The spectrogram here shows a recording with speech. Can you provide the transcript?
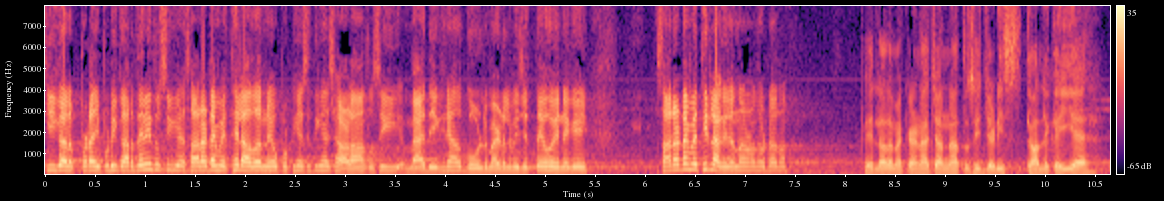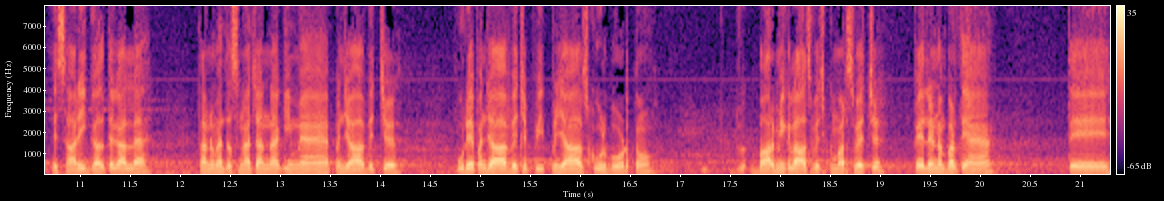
ਕੀ ਗੱਲ, ਪੜ੍ਹਾਈ ਪੜ੍ਹਾਈ ਕਰਦੇ ਨਹੀਂ ਤੁਸੀਂ? ਸਾਰਾ ਟਾਈਮ ਇੱਥੇ ਲਾ ਦਿੰਦੇ ਹੋ, ਪੁੱਠੀਆਂ ਸਿੱਧੀਆਂ ਛਾਲਾਂ, ਤੁਸੀਂ, ਮੈਂ ਦੇਖ ਰਿਹਾ 골ਡ ਮੈਡਲ ਵੀ ਜਿੱਤੇ ਹੋਏ ਨੇਗੇ। ਸਾਰਾ ਟਾਈਮ ਇੱਥੇ ਲੱਗ ਜਾਂਦਾ ਹੋਣਾ ਤੁਹਾਡਾ ਤਾਂ। ਪਹਿਲਾਂ ਤਾਂ ਮੈਂ ਕਹਿਣਾ ਚਾਹੁੰਦਾ, ਤੁਸੀਂ ਜਿਹੜੀ ਗੱਲ ਕਹੀ ਹੈ, ਇਹ ਸਾਰੀ ਗਲਤ ਗੱਲ ਹੈ। ਤੁਹਾਨੂੰ ਮੈਂ ਦੱਸਣਾ ਚਾਹੁੰਦਾ ਕਿ ਮੈਂ ਪੰਜਾਬ ਵਿੱਚ, ਪੂਰੇ ਪੰਜਾਬ ਵਿੱਚ ਪੀ- ਪੰਜਾਬ ਸਕੂਲ ਬੋਰਡ ਤੋਂ 12ਵੀਂ ਕਲਾਸ ਵਿੱਚ, ਕਮਰਸ ਵਿੱਚ ਪਹਿਲੇ ਨੰਬਰ ਤੇ ਆਇਆ। ਤੇ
